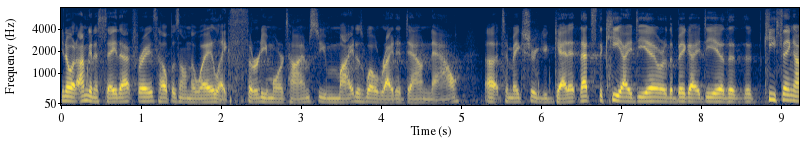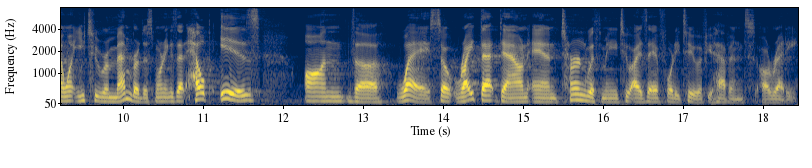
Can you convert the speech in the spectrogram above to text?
You know what? I'm going to say that phrase, help is on the way, like 30 more times, so you might as well write it down now uh, to make sure you get it. That's the key idea or the big idea. The, the key thing I want you to remember this morning is that help is on the way. So write that down and turn with me to Isaiah 42 if you haven't already.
